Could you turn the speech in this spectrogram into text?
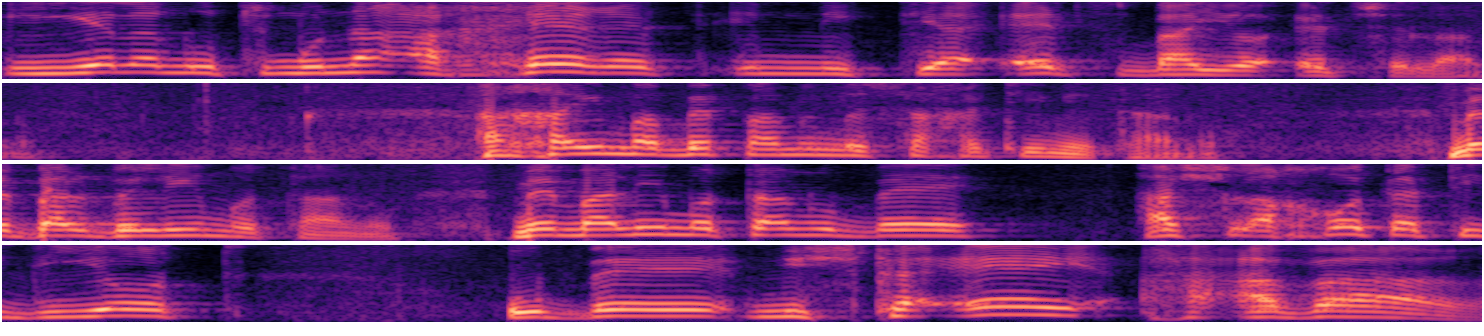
יהיה לנו תמונה אחרת אם נתייעץ ביועץ שלנו. החיים הרבה פעמים משחקים איתנו, מבלבלים אותנו, ממלאים אותנו בהשלכות עתידיות ובמשקעי העבר.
